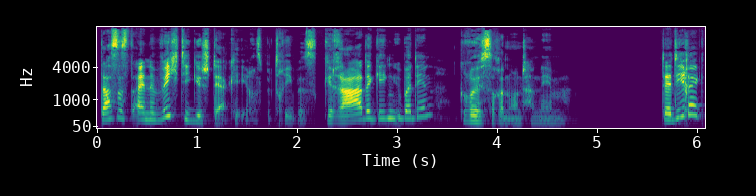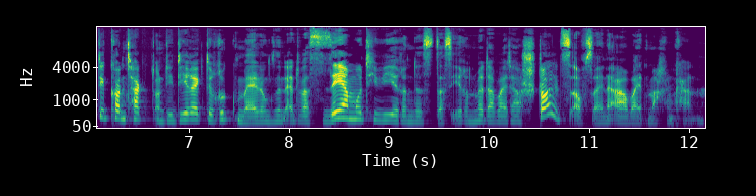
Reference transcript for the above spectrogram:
Das ist eine wichtige Stärke ihres Betriebes, gerade gegenüber den größeren Unternehmen. Der direkte Kontakt und die direkte Rückmeldung sind etwas sehr Motivierendes, das Ihren Mitarbeiter stolz auf seine Arbeit machen kann.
